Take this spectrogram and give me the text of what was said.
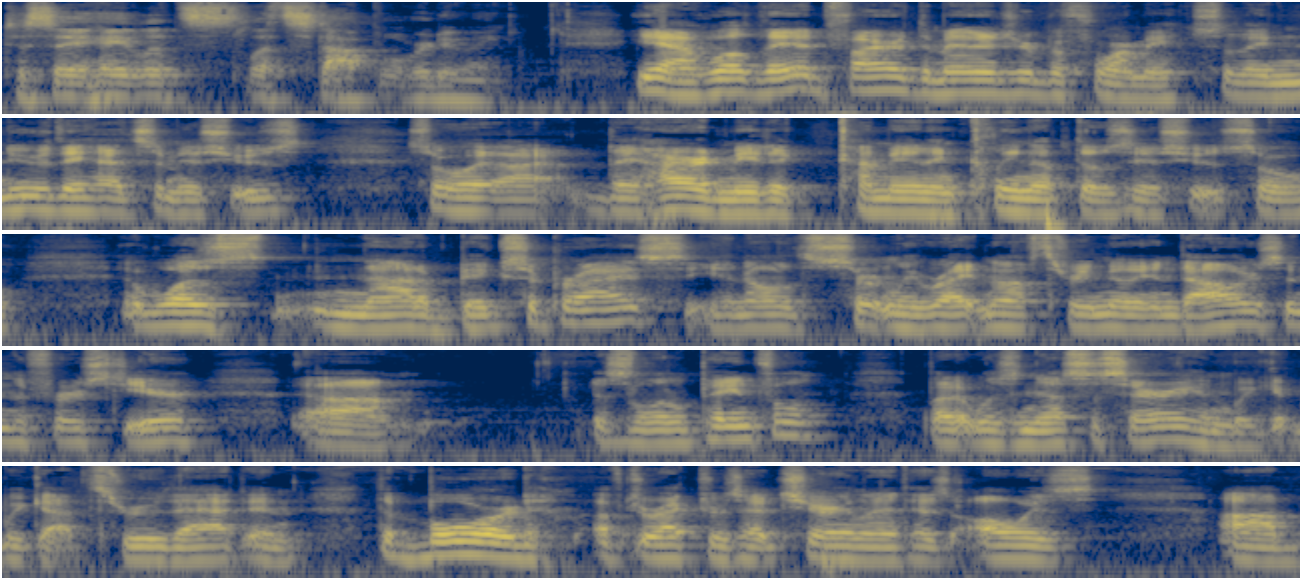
to say, hey, let's let's stop what we're doing. Yeah, well, they had fired the manager before me, so they knew they had some issues. So uh, they hired me to come in and clean up those issues. So it was not a big surprise. You know, certainly writing off $3 million in the first year uh, is a little painful, but it was necessary, and we, get, we got through that. And the board of directors at Cherryland has always uh,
